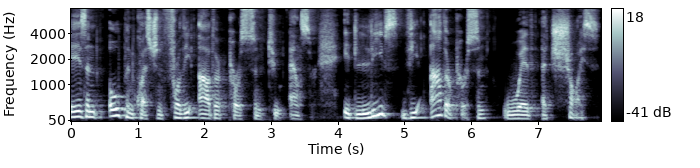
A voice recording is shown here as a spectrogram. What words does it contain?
is an open question for the other person to answer. It leaves the other person with a choice.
